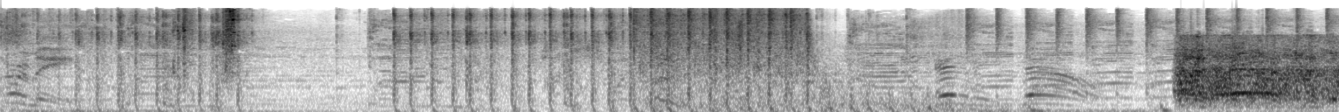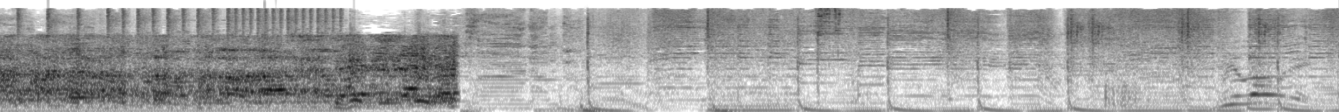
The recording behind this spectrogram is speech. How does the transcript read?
Cover me! Enemy down! Reloading!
